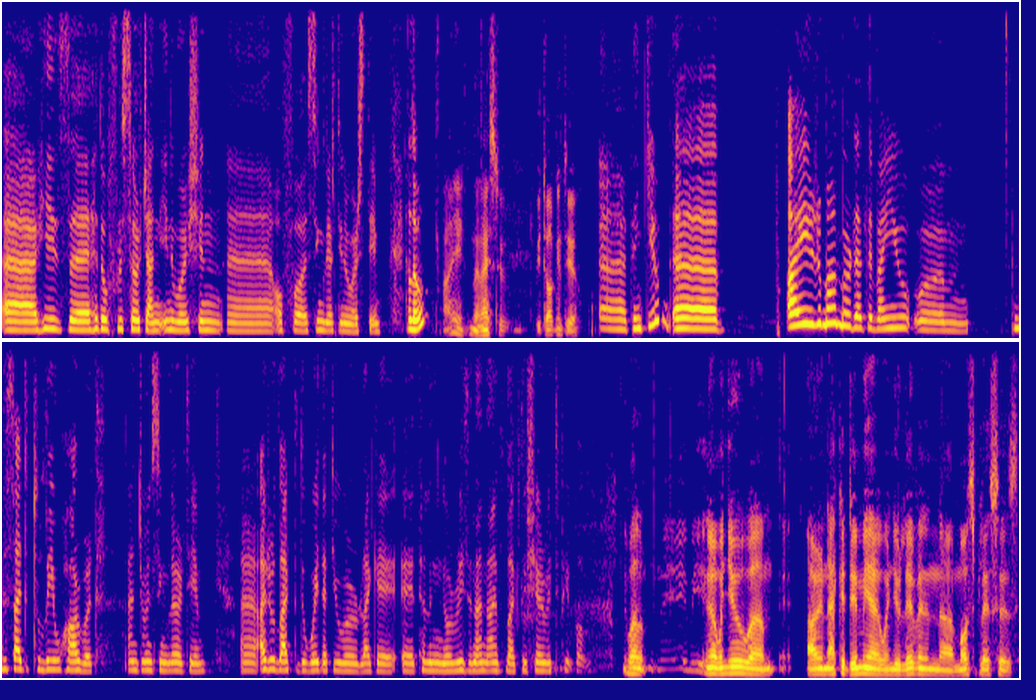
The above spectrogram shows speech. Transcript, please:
Uh, he's uh, head of research and innovation uh, of uh, Singularity University. Hello. Hi, nice to, be talking to you. Uh, thank you. Uh, I remember that when you um, decided to leave Harvard and join Singularity, uh, I really liked the way that you were like uh, uh, telling your reason, and I would like to share with people. Well, you know, when you um, are in academia, when you live in uh, most places,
